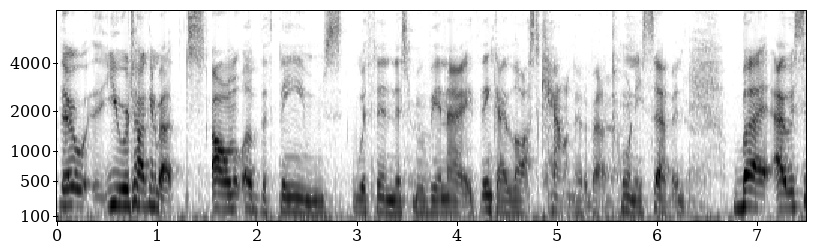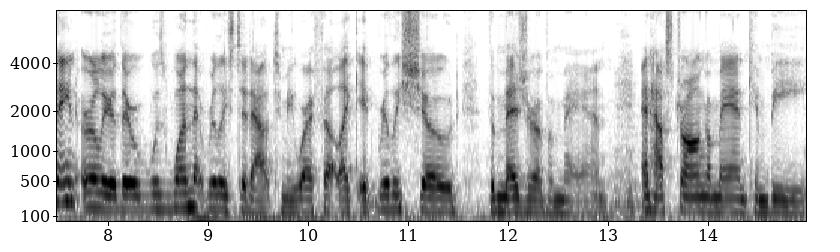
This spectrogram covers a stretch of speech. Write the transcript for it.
There, you were talking about all of the themes within this movie, and I think I lost count at about 27. But I was saying earlier, there was one that really stood out to me where I felt like it really showed the measure of a man and how strong a man can be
